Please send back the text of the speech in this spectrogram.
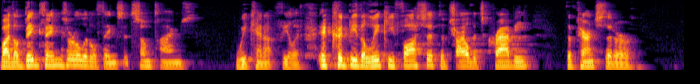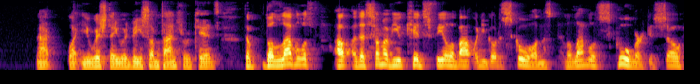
by the big things or the little things that sometimes we cannot feel it. It could be the leaky faucet, the child that's crabby, the parents that are not what you wish they would be sometimes for kids, the, the level of, uh, that some of you kids feel about when you go to school, and the, the level of schoolwork is so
